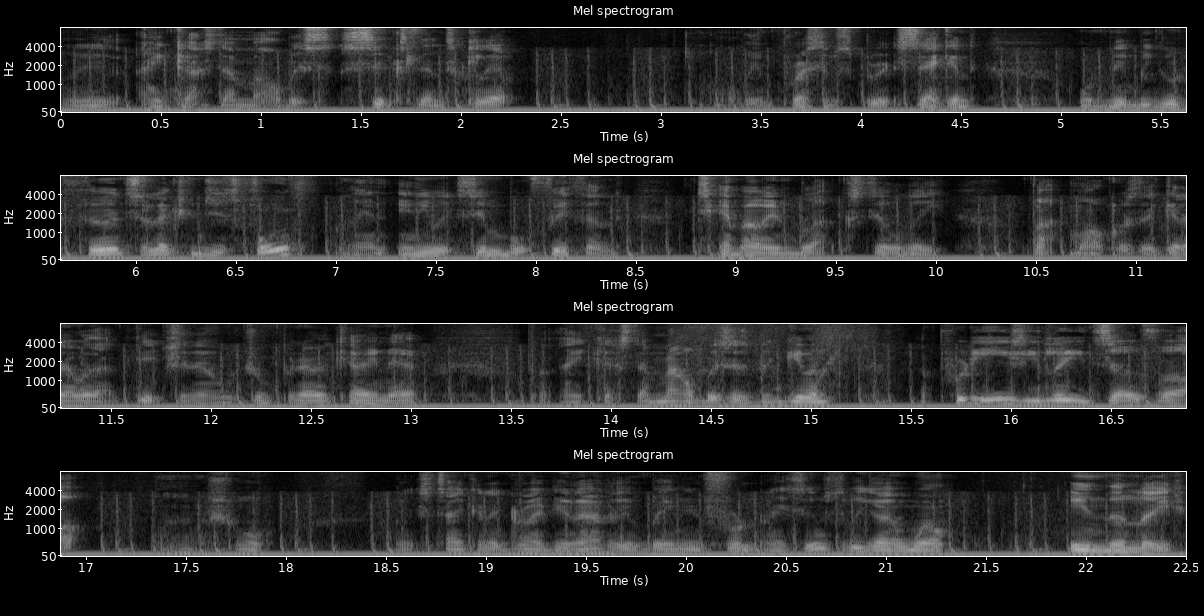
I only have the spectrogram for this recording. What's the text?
With Acaster Malbis six lengths clear. Impressive Spirit second. Wouldn't it be good third? Selections is fourth. And then Inuit Symbol fifth. And Temo in black still the back marker as they get over that ditch. And they're all jumping okay now. But Acaster Malbis has been given a pretty easy lead so far. I'm not sure it's taken a great deal out of him being in front, and he seems to be going well in the lead.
